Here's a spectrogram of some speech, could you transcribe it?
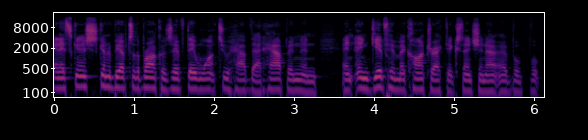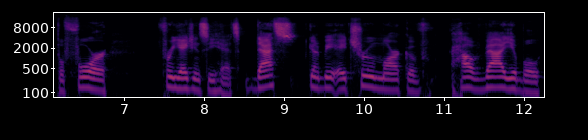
and it's just going to be up to the Broncos if they want to have that happen and and, and give him a contract extension uh, uh, before free agency hits. That's going to be a true mark of how valuable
